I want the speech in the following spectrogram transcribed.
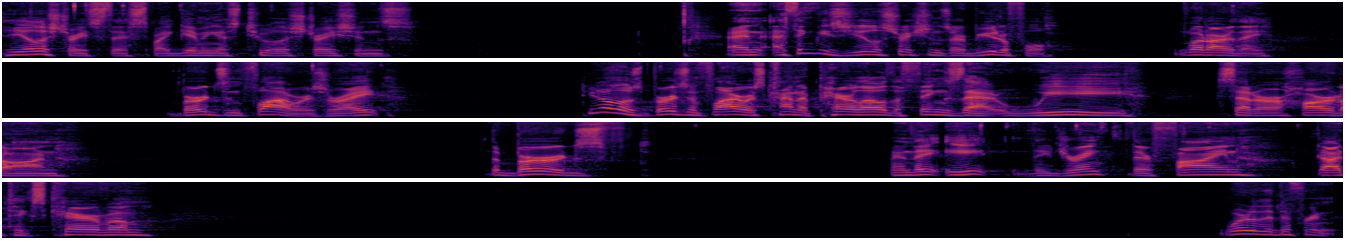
He illustrates this by giving us two illustrations. And I think these illustrations are beautiful. What are they? Birds and flowers, right? Do you know those birds and flowers kind of parallel the things that we set our heart on? The birds, and they eat, they drink, they're fine. God takes care of them. What are the different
